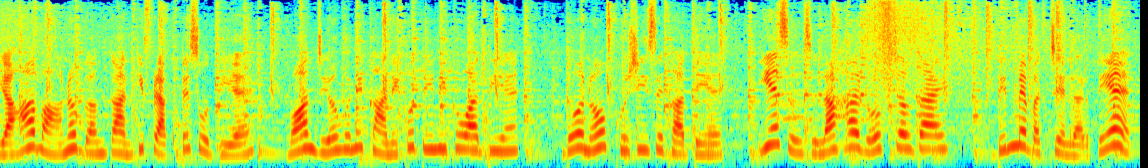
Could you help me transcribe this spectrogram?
यहाँ वान और गंगतान की प्रैक्टिस होती है। वन जियोंग उन्हें खाने को देने को आती है दोनों खुशी से खाते हैं। ये सिलसिला हर रोज चलता है। दिन में बच्चे लड़ते हैं।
